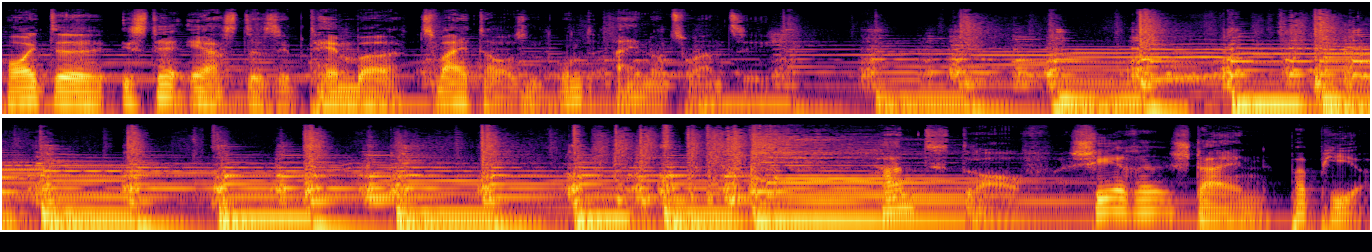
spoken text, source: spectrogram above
Heute ist der 1. September 2021. Hand drauf. Schere, Stein, Papier.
